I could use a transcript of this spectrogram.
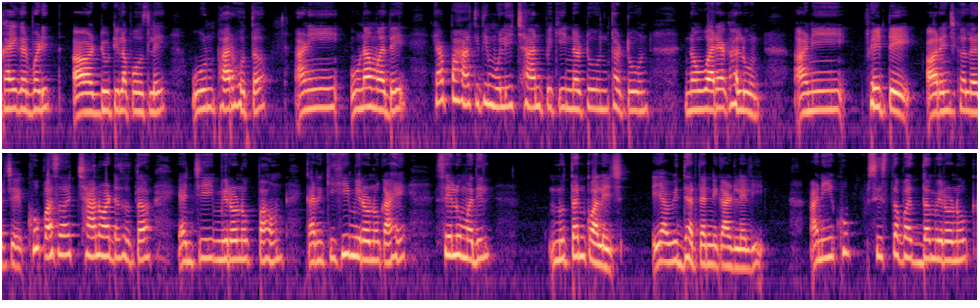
घाई गडबडीत ड्युटीला पोहोचले. ऊन फार होतं आणि उन्हामध्ये ह्या पहा किती मुली छानपैकी नटून थटून नऊवाऱ्या घालून आणि फेटे ऑरेंज कलरचे. खूप असं छान वाटत होतं यांची मिरवणूक पाहून कारण की ही मिरवणूक आहे सेलूमधील नूतन कॉलेज या विद्यार्थ्यांनी काढलेली. आणि खूप शिस्तबद्ध मिरवणूक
